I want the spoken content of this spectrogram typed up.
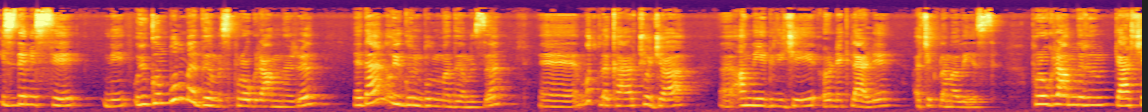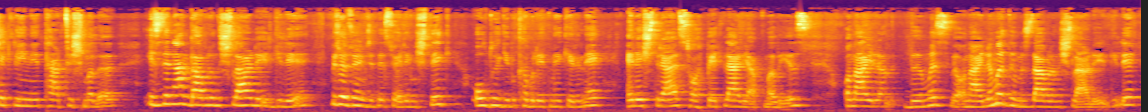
izlemesini uygun bulmadığımız programları neden uygun bulmadığımızı e, mutlaka çocuğa e, anlayabileceği örneklerle açıklamalıyız. Programların gerçekliğini tartışmalı, izlenen davranışlarla ilgili biraz önce de söylemiştik, olduğu gibi kabul etmek yerine eleştirel sohbetler yapmalıyız. Onayladığımız ve onaylamadığımız davranışlarla ilgili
